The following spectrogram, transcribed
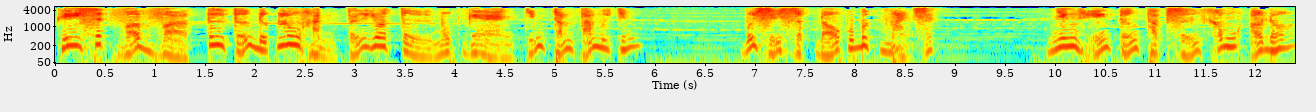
Khi sách vở và tư tưởng được lưu hành tự do từ 1989, với sự sụp đổ của bức màn sách, nhưng hiện tượng thật sự không ở đó.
